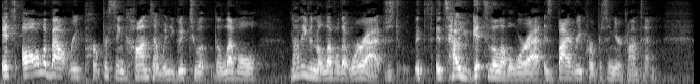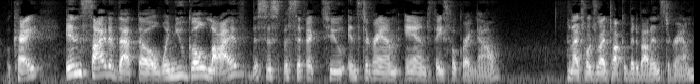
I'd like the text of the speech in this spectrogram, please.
It's all about repurposing content when you get to the level not even the level that we're at just it's it's how you get to the level we're at is by repurposing your content okay? Inside of that though when you go live this is specific to instagram and facebook right now and i told you i'd talk a bit about instagram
